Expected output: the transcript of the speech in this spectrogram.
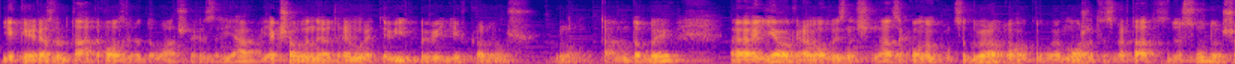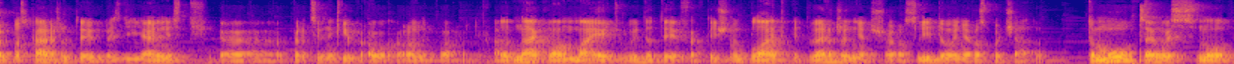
який результат розгляду вашої заяви. Якщо ви не отримуєте відповіді впродовж ну там доби, е, є окремо визначена законом процедура того, коли ви можете звертатися до суду, щоб оскаржити бездіяльність е, працівників правоохоронних органів. Однак вам мають видати фактично бланк підтвердження, що розслідування розпочато. Тому це ось ну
